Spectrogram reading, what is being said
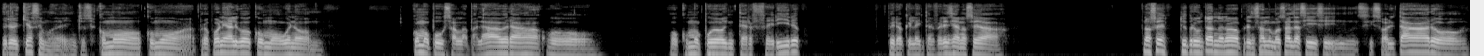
pero ¿qué hacemos de ahí? Entonces, ¿cómo, cómo propone algo como, bueno, cómo puedo usar la palabra o, o cómo puedo interferir, pero que la interferencia no sea, no sé, estoy preguntando, ¿no? Pensando en voz alta si, si, si soltar o,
